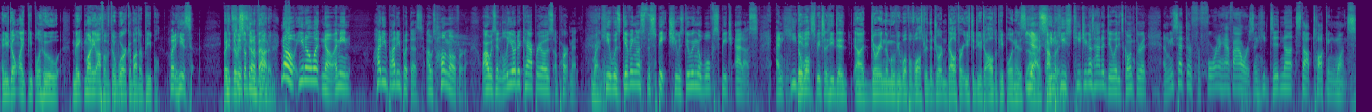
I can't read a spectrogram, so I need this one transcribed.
and you don't like people who make money off of the work of other people. But he's But there was something so about him. No, you know what? No. I mean, how do you how do you put this? I was hungover. I was in Leo DiCaprio's apartment. Right. He was giving us the speech. He was doing the wolf speech at us, and he The wolf it, speech that he did uh, during the movie Wolf of Wall Street that Jordan Belfort used to do to all the people in his uh, Yes, and company. he's teaching us how to do it. He's going through it, and we sat there for four and a half hours, and he did not stop talking once.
